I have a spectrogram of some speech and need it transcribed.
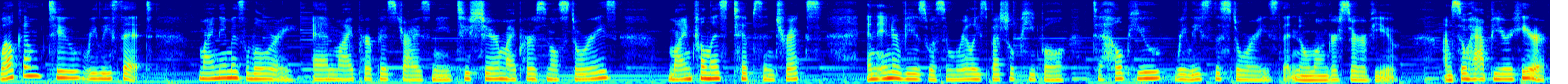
Welcome to Release It. My name is Lori, and my purpose drives me to share my personal stories, mindfulness tips and tricks, and interviews with some really special people to help you release the stories that no longer serve you. I'm so happy you're here.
